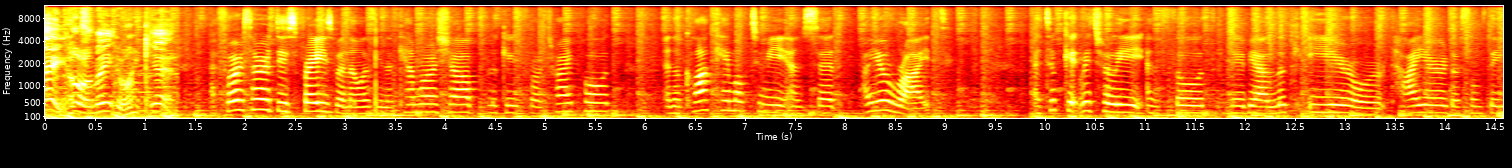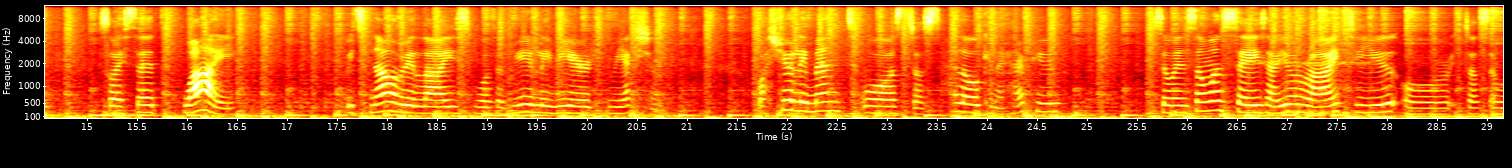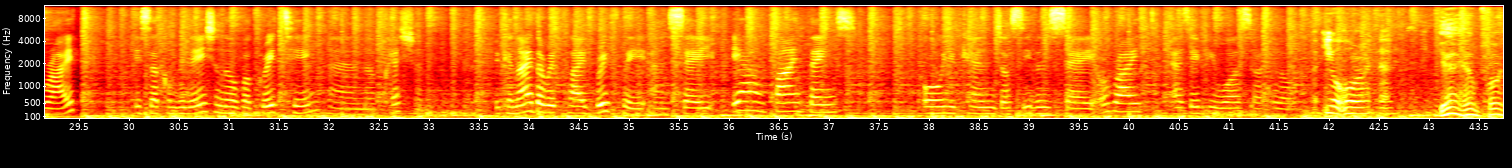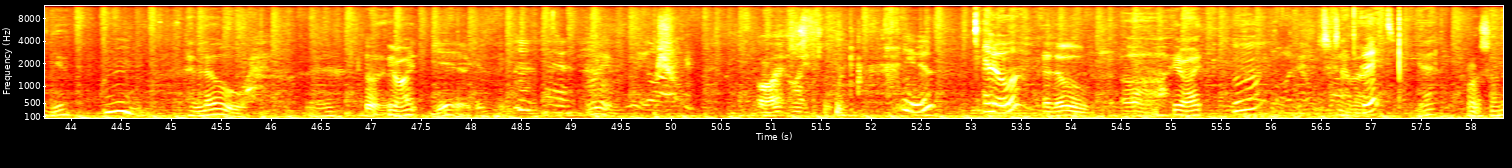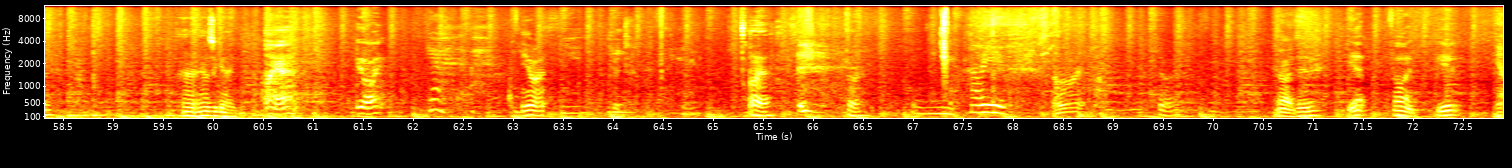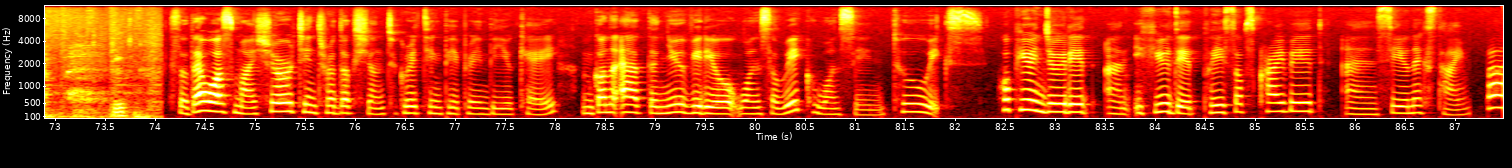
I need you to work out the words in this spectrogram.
Hey, all right, mate. All right. Yeah. I first heard this phrase when I was in a camera shop looking for a tripod and a clerk came up to me and said, are you alright? I took it literally and thought maybe I look ill or tired or something. So I said, why? Which now I realize was a really weird reaction. What she really meant was just, hello, can I help you? So when someone says, are you alright to you or just alright, it's a combination of a greeting and a question. You can either reply briefly and say, yeah, I'm fine, thanks. Or you can just even say, alright, as if it was a hello. You're alright though. Yeah, yeah, I'm fine. Yeah. Mm. Hello. Oh, you all right? Yeah, good thing. All right. Hi. You? Hello. Hello. Oh, you all right? Mm-hmm. Just gonna have a- Great. Yeah. All right, Simon. Uh, how's it going? Oh yeah. You all right? Yeah. You all right? Good. Oh yeah. How are you? All right. You all right? All right, David? Yep. Fine. You? Yeah. Good. So that was my short introduction to greeting people in the UK. I'm gonna add the new video once a week, once in two weeks. Hope you enjoyed it and if you did, please subscribe it and see you next time. Bye!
